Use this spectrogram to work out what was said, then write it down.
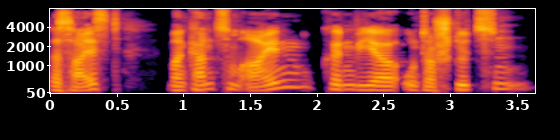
Das heißt, man kann zum einen, können wir unterstützen,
